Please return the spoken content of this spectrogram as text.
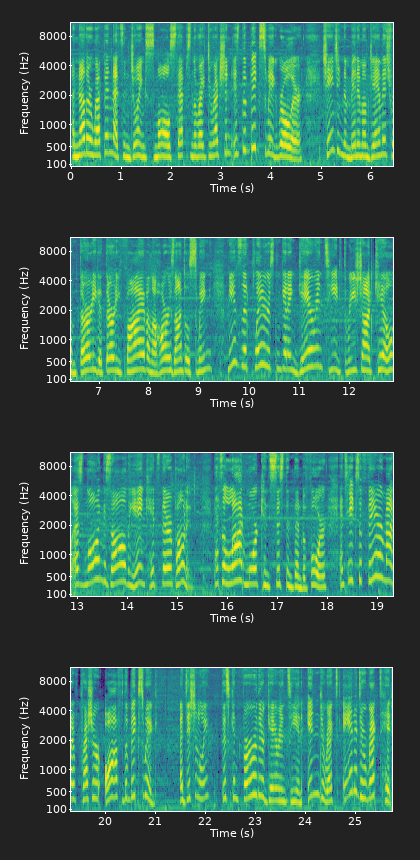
Another weapon that's enjoying small steps in the right direction is the Big Swig Roller. Changing the minimum damage from 30 to 35 on the horizontal swing means that players can get a guaranteed 3-shot kill as long as all the ink hits their opponent. That's a lot more consistent than before and takes a fair amount of pressure off the Big Swig. Additionally, this can further guarantee an indirect and a direct hit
